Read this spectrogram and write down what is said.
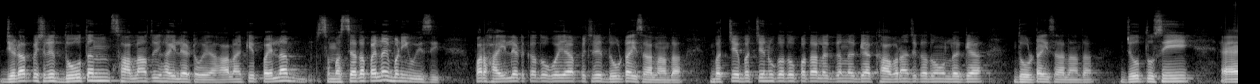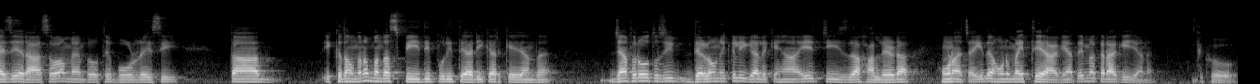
ਜਿਹੜਾ ਪਿਛਲੇ 2-3 ਸਾਲਾਂ ਤੋਂ ਹੀ ਹਾਈਲਾਈਟ ਹੋਇਆ। ਹਾਲਾਂਕਿ ਪਹਿਲਾਂ ਸਮੱਸਿਆ ਤਾਂ ਪਹਿਲਾਂ ਹੀ ਬਣੀ ਹੋਈ ਸੀ ਪਰ ਹਾਈਲਾਈਟ ਕਦੋਂ ਹੋਇਆ ਪਿਛਲੇ 2-2.5 ਸਾਲਾਂ ਦਾ? ਬੱਚੇ ਬੱਚੇ ਨੂੰ ਕਦੋਂ ਪਤਾ ਲੱਗਣ ਲੱਗਿਆ? ਖਬਰਾਂ 'ਚ ਕਦੋਂ ਲੱਗਿਆ? 2-2.5 ਸਾਲਾਂ ਦਾ। ਜੋ ਤੁਸੀਂ ਐਜ਼ ਏ ਰਾਜ ਸਭਾ ਮੈਂਬਰ ਉੱਥੇ ਬੋਲ ਰਹੇ ਸੀ ਤਾਂ ਇੱਕ ਤਾਂ ਹੁੰਦਾ ਨਾ ਬੰਦਾ ਸਪੀਚ ਦੀ ਪੂਰੀ ਤਿਆਰੀ ਕਰਕੇ ਜਾਂਦਾ। ਜਾਂ ਫਿਰ ਉਹ ਤੁਸੀਂ ਦਿਲੋਂ ਨਿਕਲੀ ਗੱਲ ਕਿ ਹਾਂ ਇਹ ਚੀਜ਼ ਦਾ ਹੱਲ ਜਿਹੜਾ ਹੋਣਾ ਚਾਹੀਦਾ ਹੁਣ ਮੈਂ ਇੱਥੇ ਆ ਗਿਆ ਤੇ ਮੈਂ ਕਰਾ ਕੇ ਜਾਣਾ। ਦੇਖੋ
